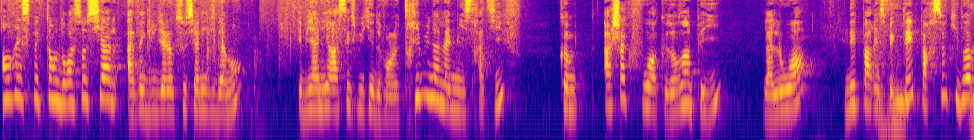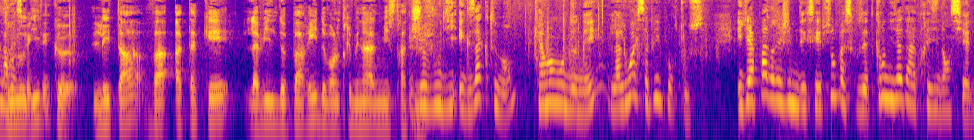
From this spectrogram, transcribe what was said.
en respectant le droit social, avec du dialogue social évidemment, eh bien, elle ira s'expliquer devant le tribunal administratif, comme à chaque fois que dans un pays, la loi n'est pas respectée par ceux qui doivent la respecter. Vous nous dites que l'État va attaquer la ville de Paris devant le tribunal administratif. Je vous dis exactement qu'à un moment donné, la loi s'applique pour tous. Et il n'y a pas de régime d'exception parce que vous êtes candidate à la présidentielle.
